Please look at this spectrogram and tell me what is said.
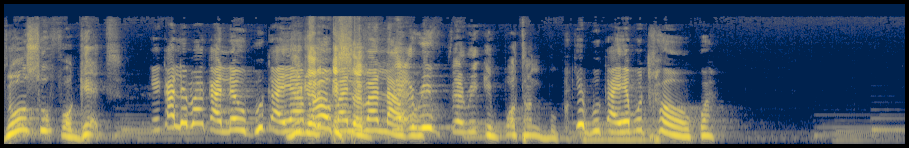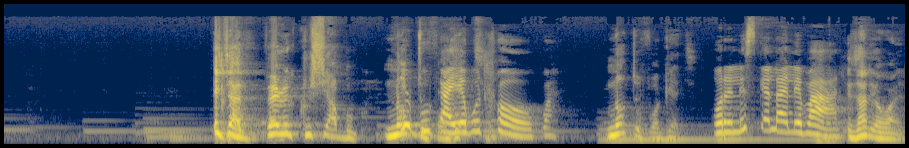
those who forget, ke ka lebaka leo buka ya you get it? it's a very, very important book. ke buka ye botlhokwa It's a very crucial book. Not to forget. Not to forget. gore le seke la lebala Is that your wife?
